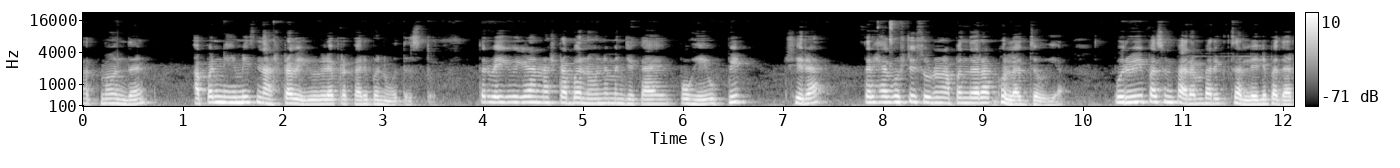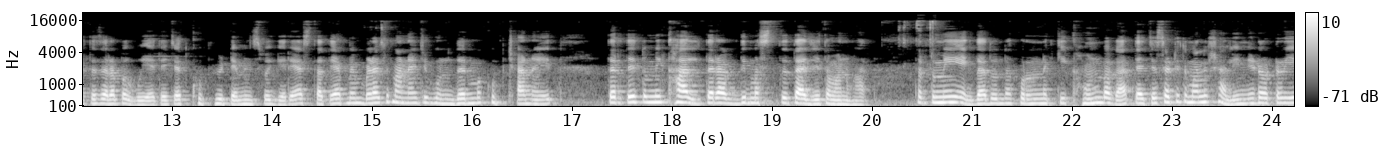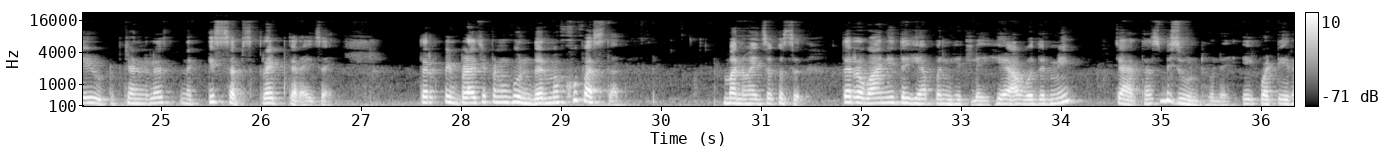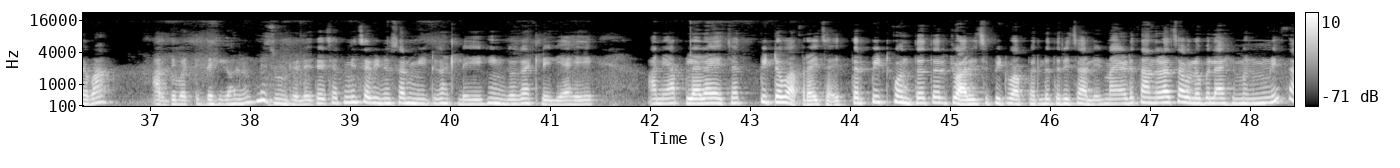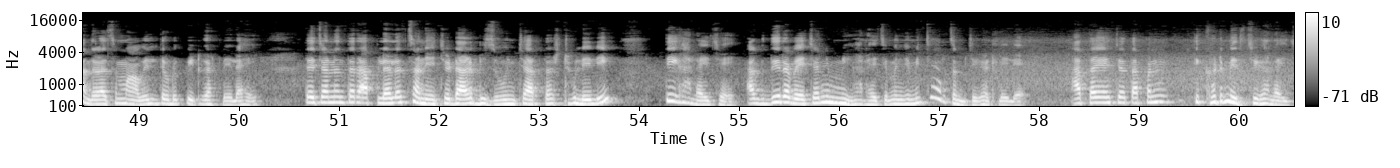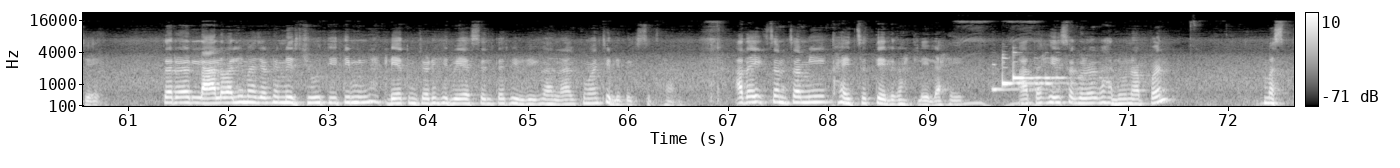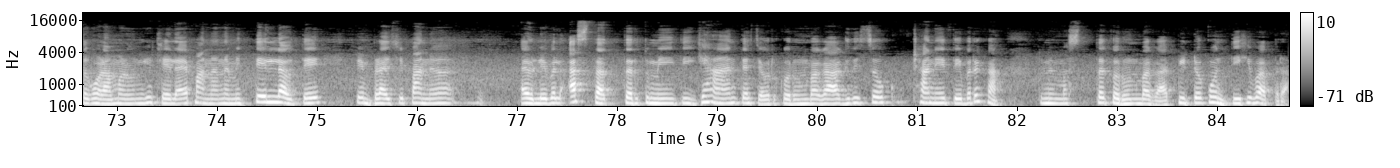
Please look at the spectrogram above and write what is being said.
आत्मवंदन आपण नेहमीच नाश्ता वेगवेगळ्या प्रकारे बनवत असतो. तर वेगवेगळा नाश्ता बनवणं म्हणजे काय? पोहे उपीट शिरा? तर ह्या गोष्टी सोडून आपण जरा खोलात जाऊया. पूर्वीपासून पारंपरिक चाललेले पदार्थ जरा बघूया. त्याच्यात खूप व्हिटॅमिन्स वगैरे असतात. या पिंपळाच्या पानाचे गुणधर्म खूप छान आहेत. तर ते तुम्ही खाल तर अगदी मस्त ताजेतवान व्हाल. तर तुम्ही एकदा दोनदा करून नक्की खाऊन बघा. त्याच्यासाठी तुम्हाला शालिनी डॉक्टर या यूट्यूब चॅनलला नक्कीच सबस्क्राईब करायचं आहे तर पिंपळाचे पण गुणधर्म खूप असतात. बनवायचं कसं? तर रवा आणि दही आपण घेतलं आहे हे अगोदर मी चार तास भिजवून ठेवलं आहे एक वाटी रवा अर्धी वाटी दही घालून भिजवून ठेवलं आहे त्याच्यात मी चवीनुसार मीठ घातले हिंग घातलेली आहे आणि आपल्याला याच्यात पिठं वापरायचं आहे. तर पीठ कोणतं? तर ज्वारीचं पीठ वापरलं तरी चालेल. माझ्याकडे तांदळाचं अवलेबल आहे म्हणून मी तांदळाचं मावेल तेवढं पीठ घातलेलं आहे. त्याच्यानंतर आपल्याला चण्याची डाळ भिजवून चार तास ठेवलेली ती घालायची आहे. अगदी रव्याच्या निम्मी घालायची म्हणजे मी चार चमचे घातलेले आहे. आता याच्यात आपण तिखट मिरची घालायची आहे. तर लालवाली माझ्याकडे मिरची होती ती मी घातली आहे. तुमच्याकडे हिरवी असेल तर हिरवी घालाल किंवा चिली फ्लेक्स घाला. आता एक चमचा मी खायचं तेल घातलेलं आहे. आता हे सगळं घालून आपण मस्त गोळा मळून घेतलेला आहे. पानांना मी तेल लावते. पिंपळाची पानं अवेलेबल असतात तर तुम्ही ती घ्या आणि त्याच्यावर करून बघा. अगदी चव खूप छान येते बरं का. तुम्ही मस्त करून बघा. पिठं कोणतीही वापरा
